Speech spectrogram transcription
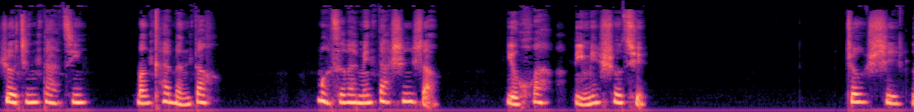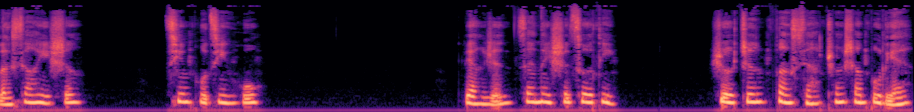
若真大惊，忙开门道：“莫在外面大声嚷，有话里面说去。”周氏冷笑一声，轻步进屋。两人在内室坐定，若真放下窗上布帘：“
